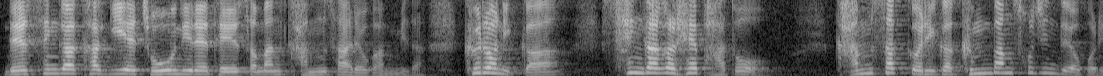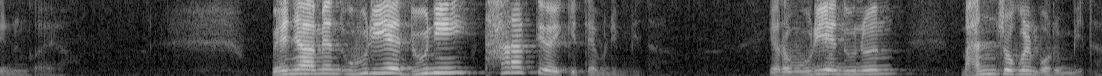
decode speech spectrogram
내 생각하기에 좋은 일에 대해서만 감사하려고 합니다. 그러니까 생각을 해봐도 감사거리가 금방 소진되어 버리는 거예요. 왜냐하면 우리의 눈이 타락되어 있기 때문입니다. 여러분, 우리의 눈은 만족을 모릅니다.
